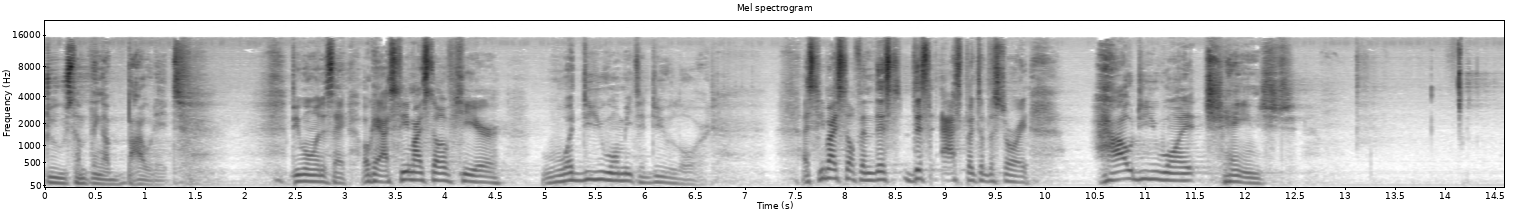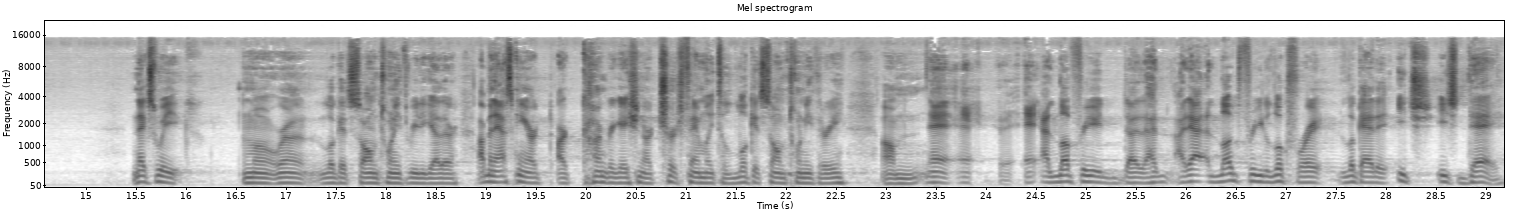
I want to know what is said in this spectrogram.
do something about it. Be willing to say, okay, I see myself here. What do you want me to do, Lord? I see myself in this, this aspect of the story. How do you want it changed? Next week, we're going to look at Psalm 23 together. I've been asking our, our congregation, our church family, to look at Psalm 23. Um, I'd love for you. I'd love for you to look for it, look at it each each day.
